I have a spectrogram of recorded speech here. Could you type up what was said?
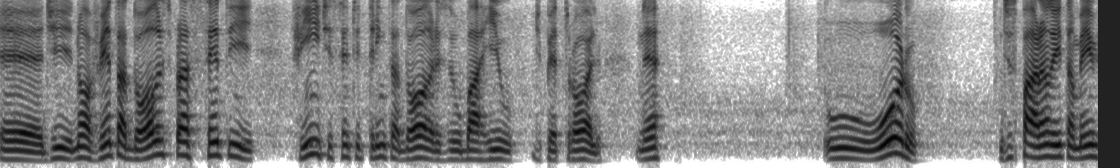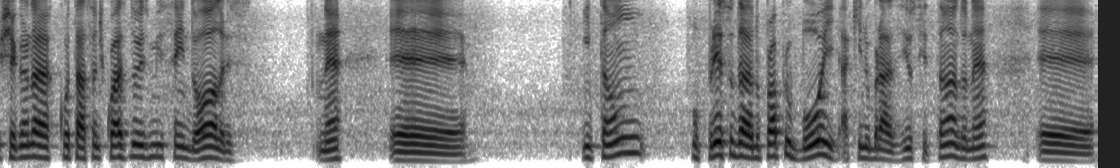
é, de 90 dólares para 120, 130 dólares o barril de petróleo, né? O ouro disparando aí também, chegando a cotação de quase 2.100 dólares, né? É, Então, o preço da- do próprio boi aqui no Brasil, citando, né? é,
